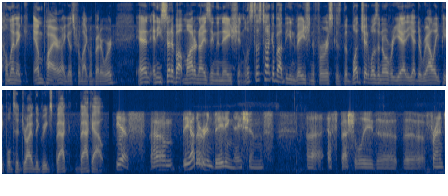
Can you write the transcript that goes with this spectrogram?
Hellenic empire, I guess, for lack of a better word. And and he said about modernizing the nation. Let's let's talk about the invasion first, because the bloodshed wasn't over yet. He had to rally people to drive the Greeks back back out. Yes, um, the other invading nations, uh, especially the the French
